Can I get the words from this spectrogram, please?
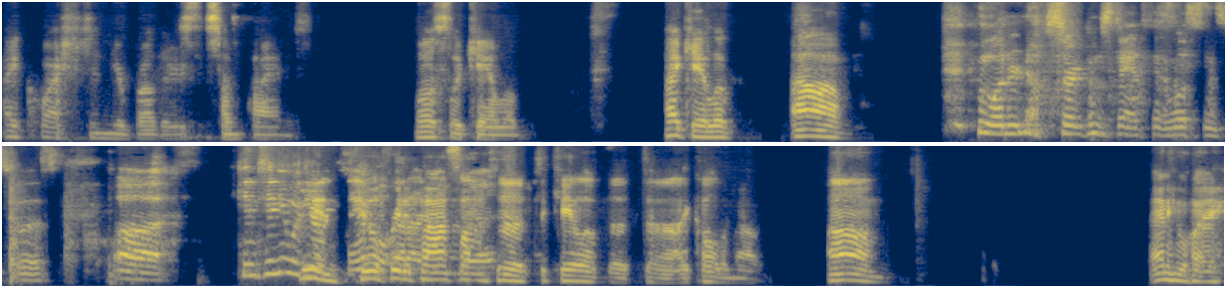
I question your brothers sometimes. Mostly Caleb. Hi, Caleb. Um, who under no circumstances listens to this uh continue with your example feel free to pass on to, to Caleb that uh, I called him out. Um, anyway,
